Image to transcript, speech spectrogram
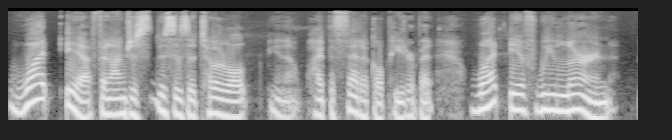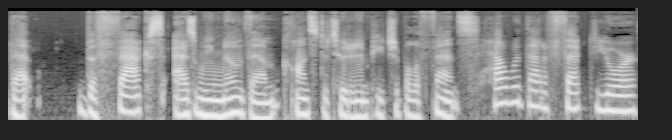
what if, and I'm just, this is a total, you know, hypothetical, Peter, but what if we learn that the facts as we know them constitute an impeachable offense? How would that affect your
